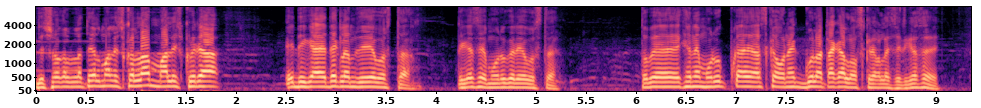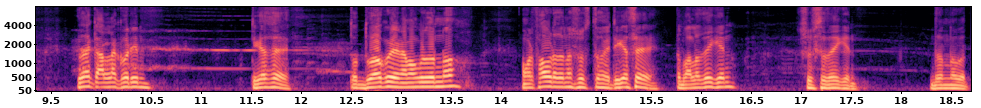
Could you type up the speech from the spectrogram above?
যে সকালবেলা তেল মালিশ করলাম, মালিশ কইরা এদিকে দেখলাম যে এই অবস্থা। ঠিক আছে মুরগের এই অবস্থা। তবে এখানে মুরুগ প্রায় আজকে অনেকগুলা টাকা লস করে ফেলাইছে, ঠিক আছে? দেখ আল্লাহ করিম। ঠিক আছে? তো দোয়া করেন আমার জন্য। আমার ফাওয়াটা যেন সুস্থ হয় ঠিক আছে? তো ভালো থাকেন সুস্থ থাকেন। ধন্যবাদ।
